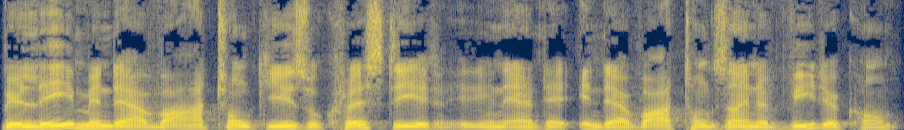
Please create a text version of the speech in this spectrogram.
wir leben in der Erwartung Jesu Christi, in der, in der Erwartung seiner Wiederkunft,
